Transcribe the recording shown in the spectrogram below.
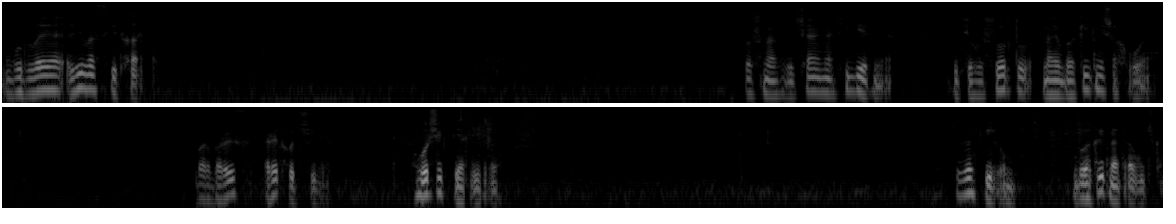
Будлея Ліла Світхарт. Сосна звичайна хібірнія. У цього сорту найблакитніша хвоя. Барбарис Red Hot Chili. Горщик 5 літрів. Шизохіліум. Блакитна травичка.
